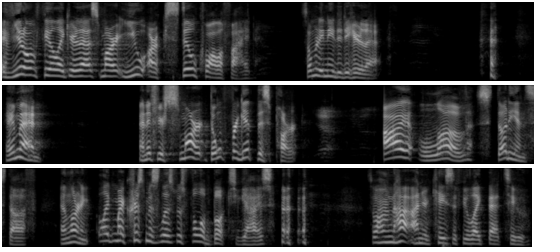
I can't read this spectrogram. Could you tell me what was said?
if you don't feel like you're that smart, you are still qualified. Somebody needed to hear that. Amen. And if you're smart, don't forget this part. I love studying stuff and learning. Like my Christmas list was full of books, you guys. so I'm not on your case if you like that too.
